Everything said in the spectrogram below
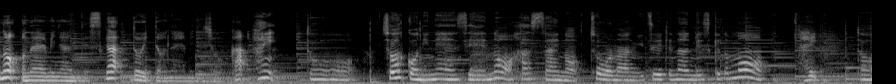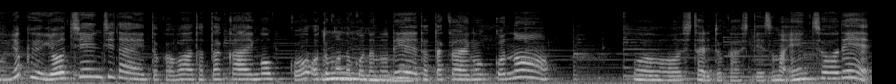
のお悩みなんですがどういったお悩みでしょうか？はい。と小学校2年生の8歳の長男についてなんですけども、はい、とよく幼稚園時代とかは戦いごっこ男の子なので戦いごっこのをしたりとかしてその延長で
